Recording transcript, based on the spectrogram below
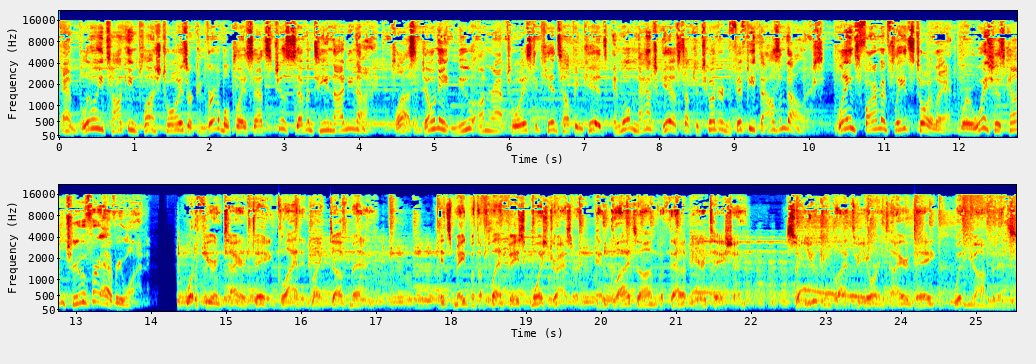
And Bluey talking plush toys or convertible play sets just $17.99. Plus, donate new unwrapped toys to Kids Helping Kids and we'll match gifts up to $250,000. Blain's Farm and Fleet's Toyland, where wishes come true for everyone. What if your entire day glided like Dove Men? It's made with a plant based moisturizer and glides on without irritation. So you can glide through your entire day with confidence.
